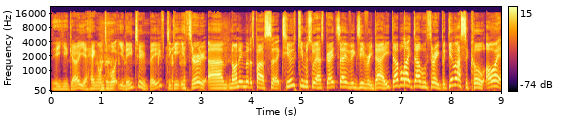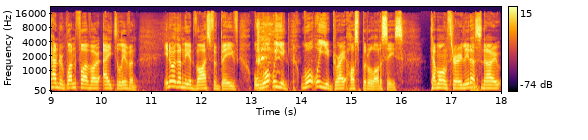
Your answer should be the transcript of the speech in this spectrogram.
There you go. You hang on to what you need to, Beef, to get you through. Um, 19 minutes past six. Here with Chemist Warehouse. Great savings every day. Double eight, double three. But give us a call. 0800 150 811. Anyone got any advice for Beef? Or what were your what were your great hospital odysseys? come on through. Let us know.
